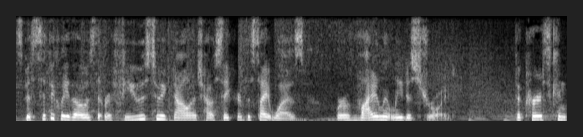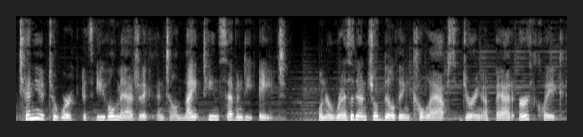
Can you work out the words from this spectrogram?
specifically those that refused to acknowledge how sacred the site was, were violently destroyed. The curse continued to work its evil magic until 1978, when a residential building collapsed during a bad earthquake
